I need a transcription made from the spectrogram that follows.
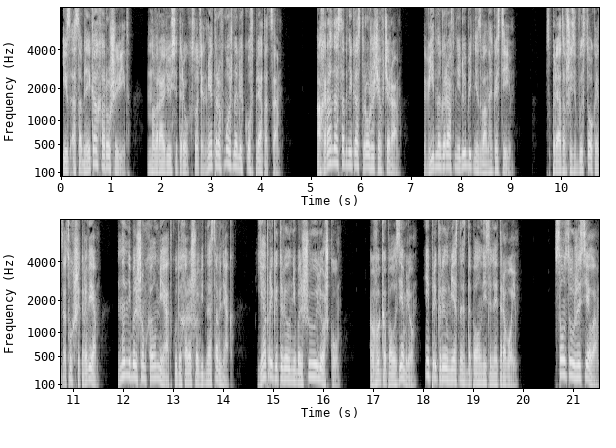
Из особняка хороший вид, но в радиусе трех сотен метров можно легко спрятаться. Охрана особняка строже, чем вчера. Видно, граф не любит незваных гостей. Спрятавшись в высокой засохшей траве, на небольшом холме, откуда хорошо видно особняк, я приготовил небольшую лёжку, выкопал землю и прикрыл местность дополнительной травой. Солнце уже село,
